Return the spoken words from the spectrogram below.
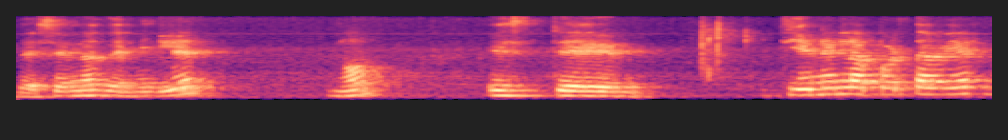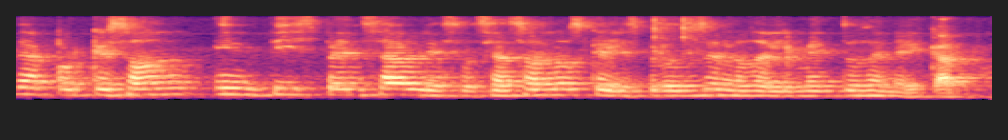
decenas de miles, ¿no? Este, tienen la puerta abierta porque son indispensables, o sea, son los que les producen los alimentos en el campo.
